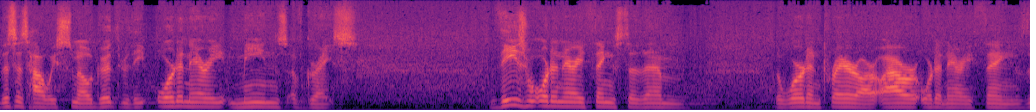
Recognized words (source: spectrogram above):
This is how we smell good through the ordinary means of grace. These were ordinary things to them. The word and prayer are our ordinary things.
